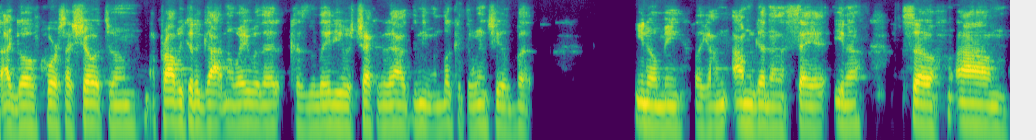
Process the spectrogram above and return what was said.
I go, of course, I show it to him. I probably could have gotten away with it because the lady was checking it out didn't even look at the windshield, but you know me, like I'm I'm gonna say it, you know. So um,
